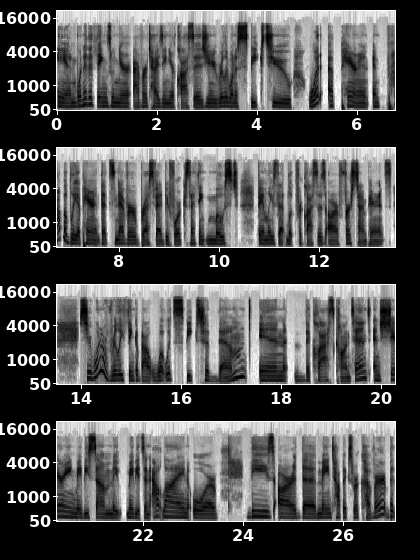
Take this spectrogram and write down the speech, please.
And one of the things when you're advertising your classes, you really want to speak to what a parent and probably a parent that's never breastfed before, because I think most families that look for classes are first time parents. So you want to really think about what would speak to them in the class content and sharing maybe some maybe it's an outline or these are the main topics we'll cover but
